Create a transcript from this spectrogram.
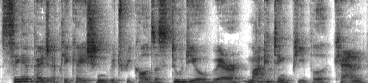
single page application, which we call the studio, where marketing people can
